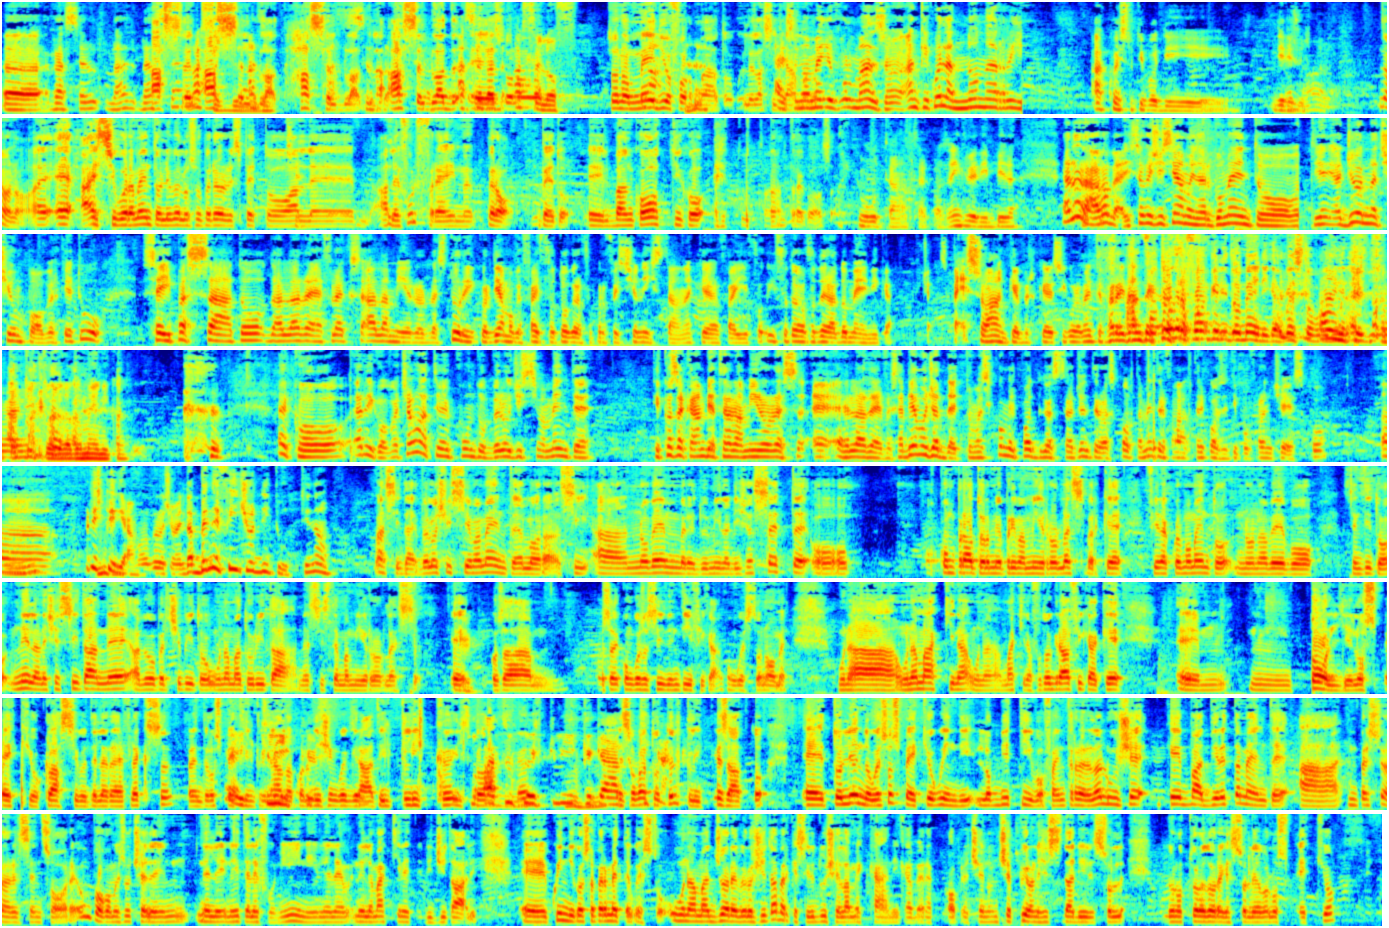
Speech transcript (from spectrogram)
Uh, Russell, la, Russell, Hasselblad. Hasselblad. Hasselblad. Hasselblad. Sono, medio formato, quelle la si eh, Sono medio formato, sono, anche quella non arriva a questo tipo di, di risultati. No, no, è, è, sicuramente un livello superiore rispetto sì. alle, alle, full frame, però, ripeto, il banco ottico è tutta un'altra cosa. Tutta un'altra cosa, incredibile. E allora, vabbè, visto che ci siamo in argomento, aggiornaci un po', perché tu sei passato dalla reflex alla mirrorless. Tu ricordiamo che fai il fotografo professionista, non è che fai il fotografo della domenica. Cioè, spesso anche, perché sicuramente farei tante ah, fotografo anche di domenica, questo vuol anche dire. Di Soprattutto della domenica. ecco, Enrico, facciamo un attimo il punto velocissimamente. Che cosa cambia tra la mirrorless e, e la reflex? Abbiamo già detto, ma siccome il podcast la gente lo ascolta mentre fa altre cose, tipo Francesco, uh, mm. rispieghiamolo velocemente, a beneficio di tutti, no? Ma sì, dai, velocissimamente. Allora, sì, a novembre 2017 ho, ho comprato la mia prima mirrorless perché fino a quel momento non avevo sentito né la necessità né avevo percepito una maturità nel sistema mirrorless. Che cosa, cosa, con cosa si identifica con questo nome? Una, una, macchina, una macchina fotografica che ehm, mh, toglie lo specchio classico delle reflex, prende lo specchio inclinato a 45 gradi, il click, il soprattutto clack, il click, mm-hmm. e soprattutto il click, esatto. E togliendo questo specchio, quindi l'obiettivo fa entrare la luce che va direttamente a impressionare il sensore, un po' come succede in, nelle, nei telefonini, nelle, nelle macchinette digitali. E quindi cosa permette questo? Una maggiore velocità perché si riduce la meccanica vera e propria, cioè non c'è più la necessità di, solle- di un otturatore che solleva lo specchio,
